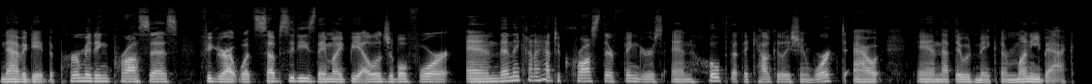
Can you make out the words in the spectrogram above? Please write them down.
navigate the permitting process, figure out what subsidies they might be eligible for, and then they kind of had to cross their fingers and hope that the calculation worked out and that they would make their money back.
